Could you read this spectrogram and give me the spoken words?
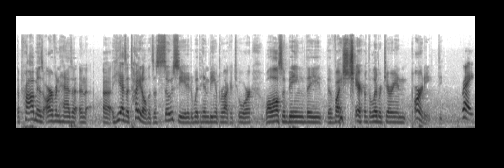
The problem is Arvin has a an, uh, he has a title that's associated with him being a provocateur, while also being the, the vice chair of the Libertarian Party. Right.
